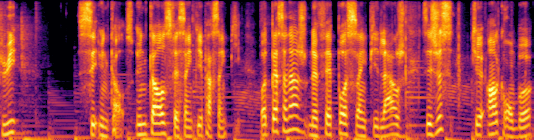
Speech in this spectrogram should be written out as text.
Puis, c'est une case. Une case fait 5 pieds par 5 pieds. Votre personnage ne fait pas 5 pieds de large. C'est juste qu'en combat,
